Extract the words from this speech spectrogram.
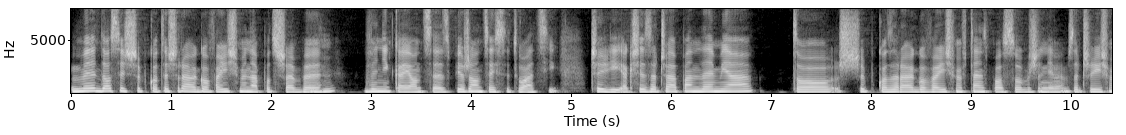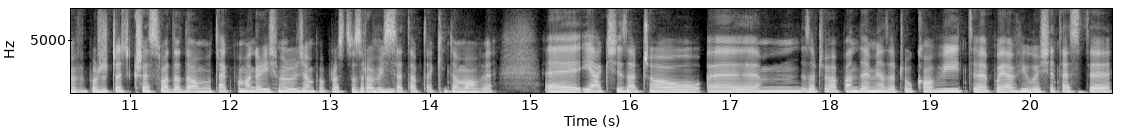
my dosyć szybko też reagowaliśmy na potrzeby mhm. wynikające z bieżącej sytuacji. Czyli jak się zaczęła pandemia, to szybko zareagowaliśmy w ten sposób, że nie wiem, zaczęliśmy wypożyczać krzesła do domu, tak? Pomagaliśmy ludziom po prostu zrobić mhm. setup taki domowy. E, jak się zaczął, zaczęła pandemia, zaczął COVID, e, pojawiły się testy e,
